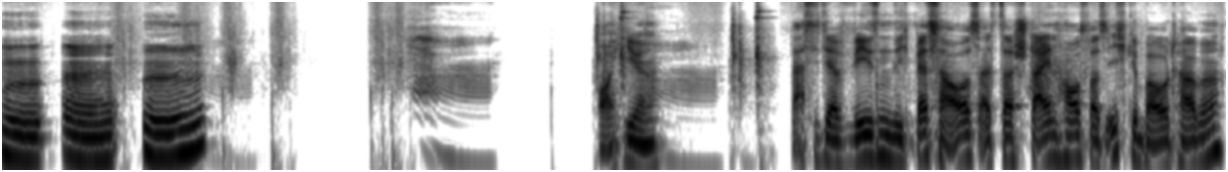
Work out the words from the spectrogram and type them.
Äh, äh, äh. Oh, hier. Das sieht ja wesentlich besser aus als das Steinhaus, was ich gebaut habe.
